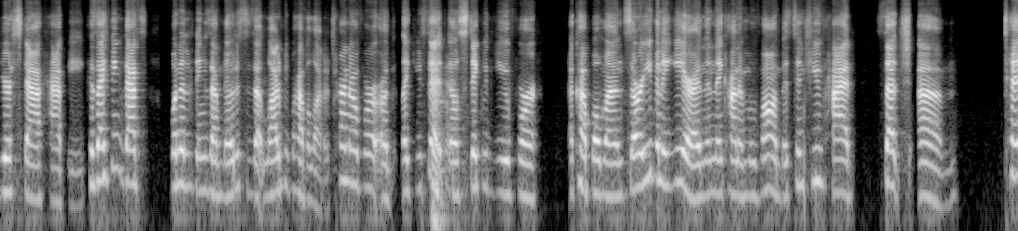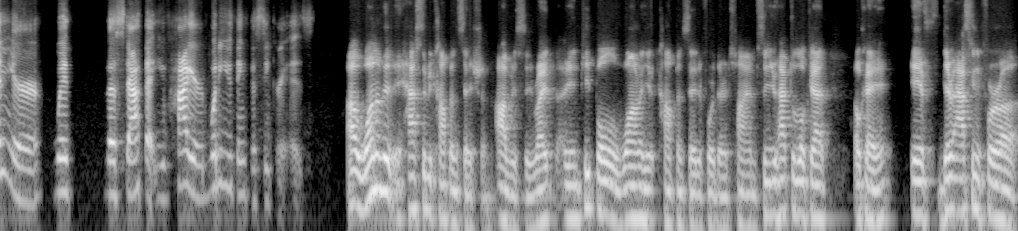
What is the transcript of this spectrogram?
your staff happy? Because I think that's one of the things I've noticed is that a lot of people have a lot of turnover, or like you said, they'll stick with you for a couple months or even a year, and then they kind of move on. But since you've had such um, tenure with the staff that you've hired, what do you think the secret is? Uh, one of it, it has to be compensation, obviously, right? I mean, people want to get compensated for their time. So you have to look at, okay, if they're asking for a,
